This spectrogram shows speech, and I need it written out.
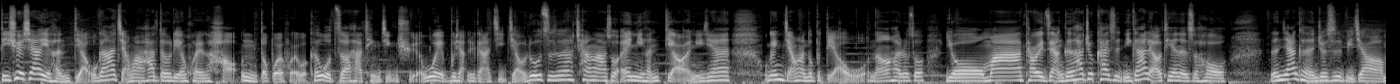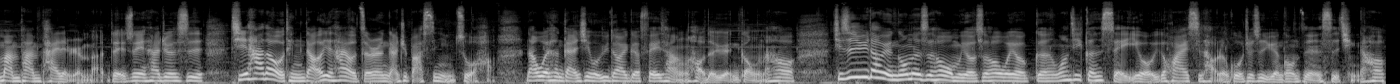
的确现在也很屌，我跟他讲话，他都连回个好，嗯，都不会回我。可是我知道他听进去了，我也不想去跟他计较，我就只是要呛他说，哎，你很屌哎，你现在我跟你讲话都不屌我。然后他就说有吗？他会这样，可是他就开始你跟他聊天的时候，人家可能就是比较慢半拍的人对，所以他就。是，其实他都有听到，而且他有责任感去把事情做好。那我也很感谢我遇到一个非常好的员工。然后，其实遇到员工的时候，我们有时候我有跟忘记跟谁有一个话题讨论过，就是员工这件事情。然后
